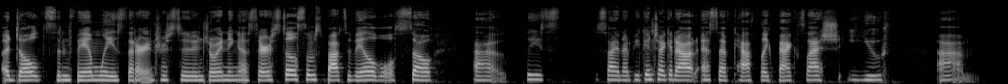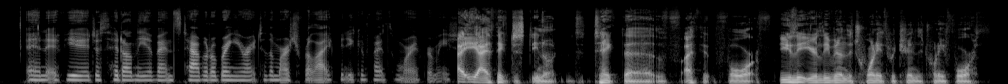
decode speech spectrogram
adults and families that are interested in joining us. There are still some spots available, so uh, please sign up. You can check it out SF Catholic backslash youth. Um, and if you just hit on the events tab, it'll bring you right to the March for Life, and you can find some more information. I, yeah, I think just you know take the I think four. You you're leaving on the twentieth, returning the twenty fourth.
